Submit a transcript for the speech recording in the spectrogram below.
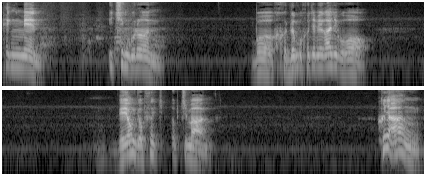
팽맨 이 친구는 뭐 허- 너무 허접해 가지고 내용도 없, 없지만 그냥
